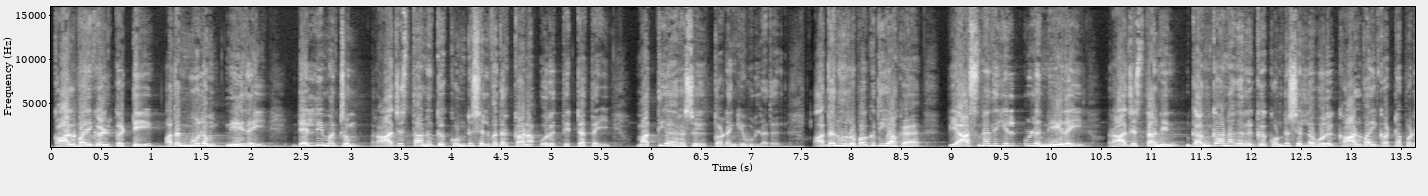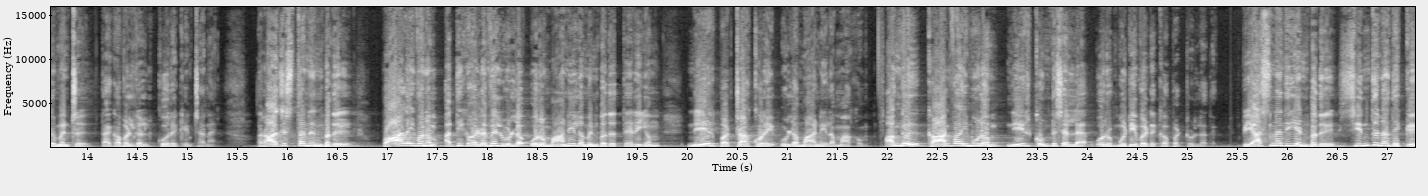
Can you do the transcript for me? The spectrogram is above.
கால்வாய்கள் கட்டி அதன் மூலம் நீரை டெல்லி மற்றும் ராஜஸ்தானுக்கு கொண்டு செல்வதற்கான ஒரு திட்டத்தை மத்திய அரசு தொடங்கியுள்ளது. அதன் ஒரு பகுதியாக பியாஸ் நதியில் உள்ள நீரை ராஜஸ்தானின் கங்கா நகருக்கு கொண்டு செல்ல ஒரு கால்வாய் கட்டப்படும் என்று தகவல்கள் கூறுகின்றன. ராஜஸ்தான் என்பது பாலைவனம் அதிக அளவில் உள்ள ஒரு மாநிலம் என்பது தெரியும். நீர் பற்றாக்குறை உள்ள மாநிலமாகும். அங்கு கால்வாய் மூலம் நீர் கொண்டு செல்ல ஒரு முடிவெடுக்கப்பட்டுள்ளது. பியாஸ் நதி என்பது சிந்து நதிக்கு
